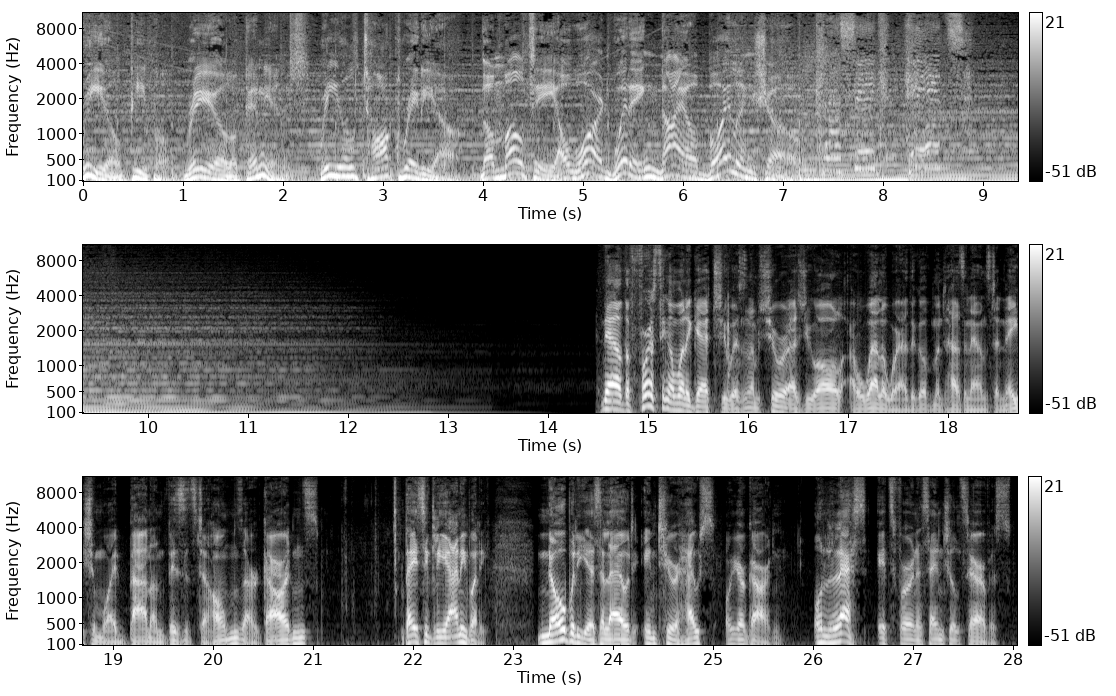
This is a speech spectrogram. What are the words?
Real people, real opinions, real talk radio. The multi award winning Niall Boylan Show. Classic hits. Now, the first thing I want to get to is, and I'm sure as you all are well aware, the government has announced a nationwide ban on visits to homes or gardens. Basically, anybody. Nobody is allowed into your house or your garden unless it's for an essential service.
